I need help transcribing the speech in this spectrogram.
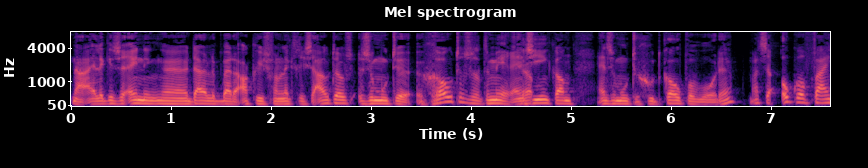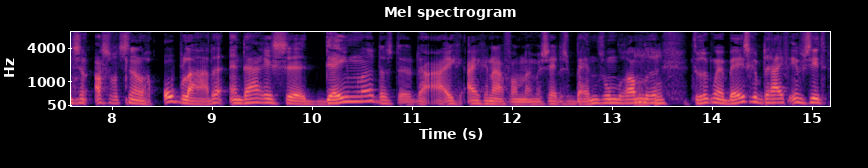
Nou, eigenlijk is er één ding uh, duidelijk bij de accu's van elektrische auto's. Ze moeten groter, zodat er meer energie ja. in kan. En ze moeten goedkoper worden. Maar het zou ook wel fijn zijn als ze wat sneller opladen. En daar is uh, Daimler, dat is de, de eigenaar van Mercedes-Benz onder andere, mm -hmm. druk mee bezig. Het bedrijf investeert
